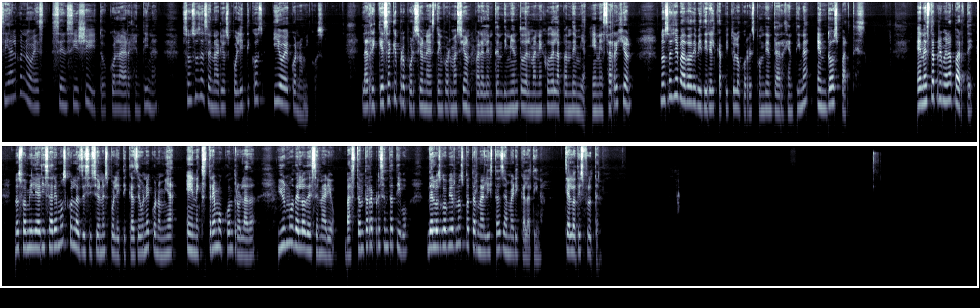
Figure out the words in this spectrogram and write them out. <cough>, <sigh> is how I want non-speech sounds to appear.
Si algo no es sencillito con la Argentina, son sus escenarios políticos y o económicos. La riqueza que proporciona esta información para el entendimiento del manejo de la pandemia en esa región nos ha llevado a dividir el capítulo correspondiente a Argentina en dos partes. En esta primera parte nos familiarizaremos con las decisiones políticas de una economía en extremo controlada y un modelo de escenario bastante representativo de los gobiernos paternalistas de América Latina. Que lo disfruten.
